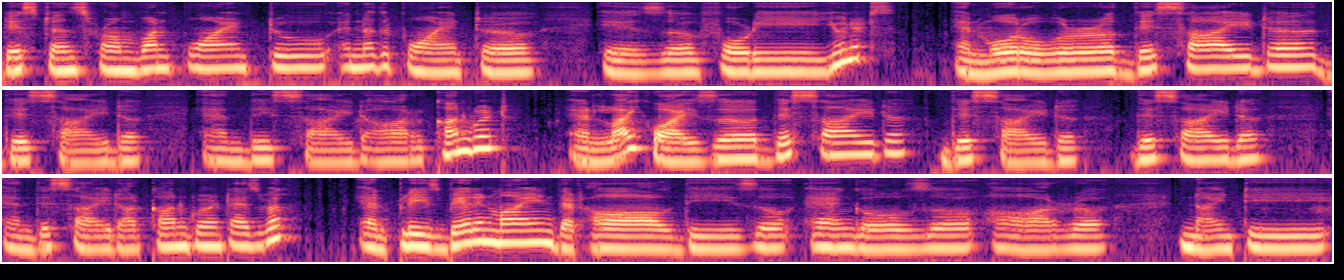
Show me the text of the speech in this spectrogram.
distance from one point to another point is 40 units and moreover this side this side and this side are congruent. And likewise this side this side this side and this side are congruent as well. And please bear in mind that all these uh, angles uh, are uh, 90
